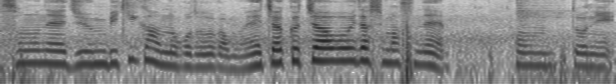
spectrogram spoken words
そのね準備期間のこととかもめちゃくちゃ思い出しますね。本当に。い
